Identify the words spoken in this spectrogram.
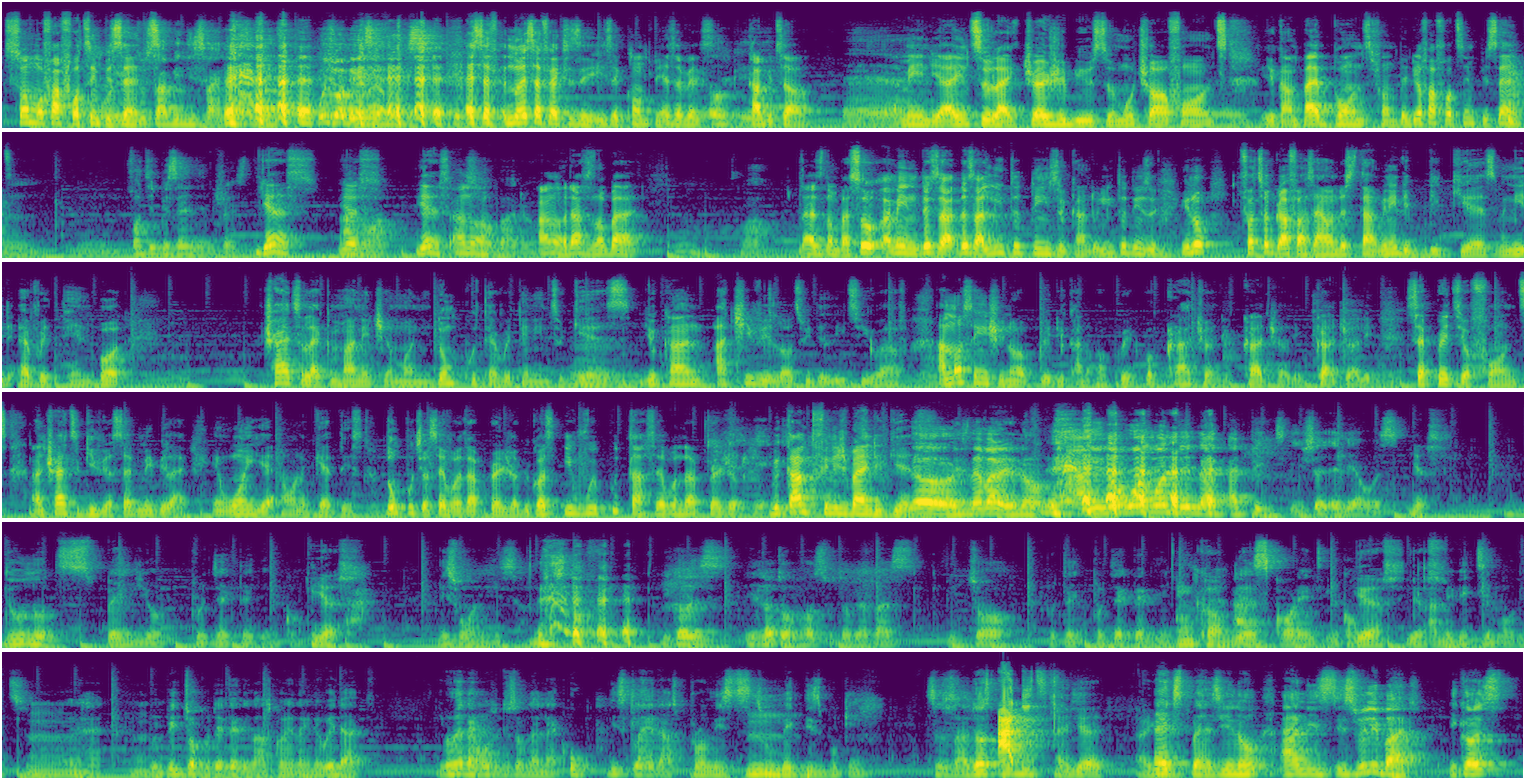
some offer 14%. Oh, you too sabi this finance. Which one be SFX? SF no SFX is a is a company. SFX Okay. Capital. Eh, I mean, they are into like treasury bills to mutual funds. You can buy bonds from them. They offer fourteen percent. Hmm, hmm. forty percent interest. Yes, yes, Annual. yes. That's Annual. not bad, though. Annual. That's not bad. Hmm, wow. That's not bad. So I mean, those are those are little things you can do. Little things. You know, photographers. I understand. We need the big gears. We need everything, but try to like manage your money. Don't put everything into mm. gears. You can achieve a lot with the little you have. I'm not saying you should not upgrade. You can upgrade, but gradually, gradually, gradually, separate your funds and try to give yourself maybe like in one year I want to get this. Don't put yourself under pressure because if we put ourselves under pressure, we can't finish buying the gears. No, it's never enough. and you know, one, one thing that I picked you said earlier was Yes. do not spend your projected income. Yes. This one is tough because a lot of us photographers picture protect, projected income, Income, as current income. Yes. Yes. I'm a victim of it. Mm, Uh-huh. We picture projected income as current in a way that the moment I want to do something like, oh, this client has promised to Mm. make this booking, so, so I just add it to I the get. I get. expense, you know, and it's, it's really bad because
